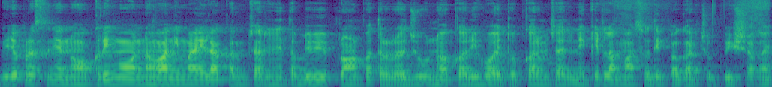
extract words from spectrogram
બીજો પ્રશ્ન છે, નોકરીમાં નવા નિમાયેલા કર્મચારીને તબીબી પ્રમાણપત્ર રજૂ ન કર્યું હોય તો કર્મચારીને કેટલા માસ સુધી પગાર ચૂકવી શકાય?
